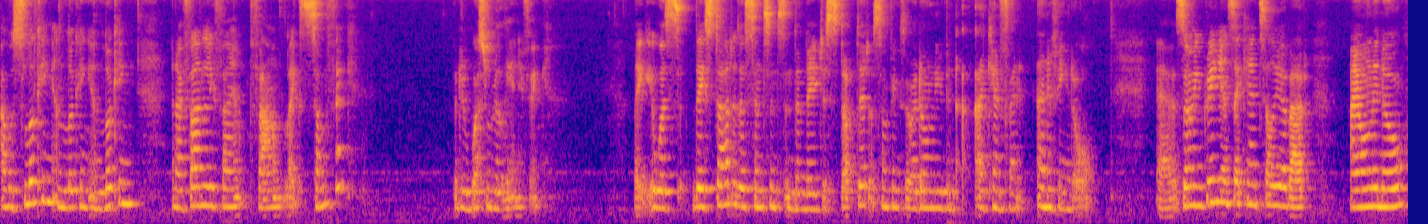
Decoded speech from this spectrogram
I was looking and looking and looking and I finally found, found like something, but it wasn't really anything like it was they started a sentence and then they just stopped it or something so I don't even I can't find anything at all Uh, so ingredients I can't tell you about. I only know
